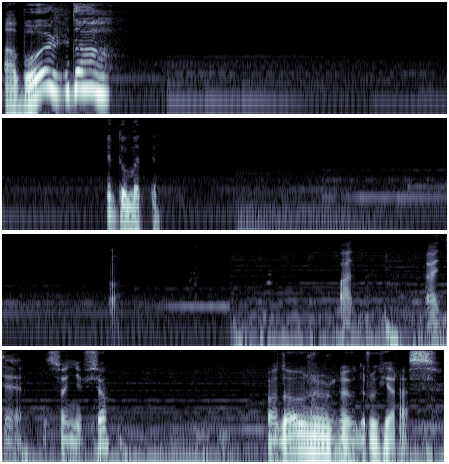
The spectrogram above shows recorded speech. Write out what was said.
Або ж да. Придумати. О. Ладно. Давайте на сьогодні все. Продовжимо вже в другий раз.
